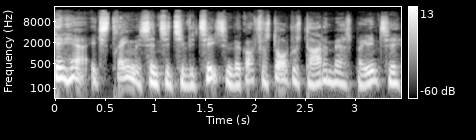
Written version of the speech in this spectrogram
den her ekstreme sensitivitet, som jeg godt forstår, du starter med at spørge ind til,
